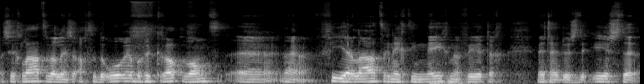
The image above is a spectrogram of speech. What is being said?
zich later wel eens achter de oren hebben gekrapt. Want uh, nou ja, vier jaar later, in 1949, werd hij dus de eerste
